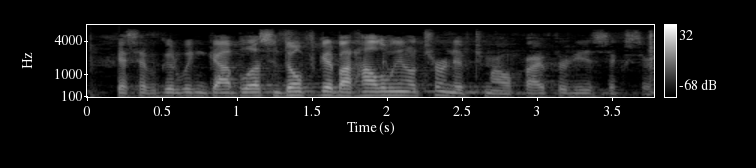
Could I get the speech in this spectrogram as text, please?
You guys have a good week and God bless. And don't forget about Halloween Alternative tomorrow, 5.30 to 6.30.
